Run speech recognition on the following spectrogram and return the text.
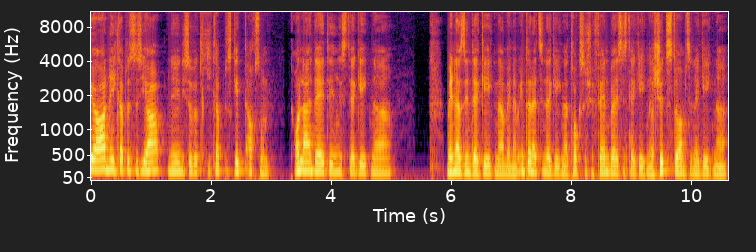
Ja, nee, ich glaube, das ist ja, nee, nicht so wirklich. Ich glaube, es geht auch so um Online-Dating ist der Gegner. Männer sind der Gegner, Männer im Internet sind der Gegner, toxische Fanbase ist der Gegner, Shitstorms sind der Gegner,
